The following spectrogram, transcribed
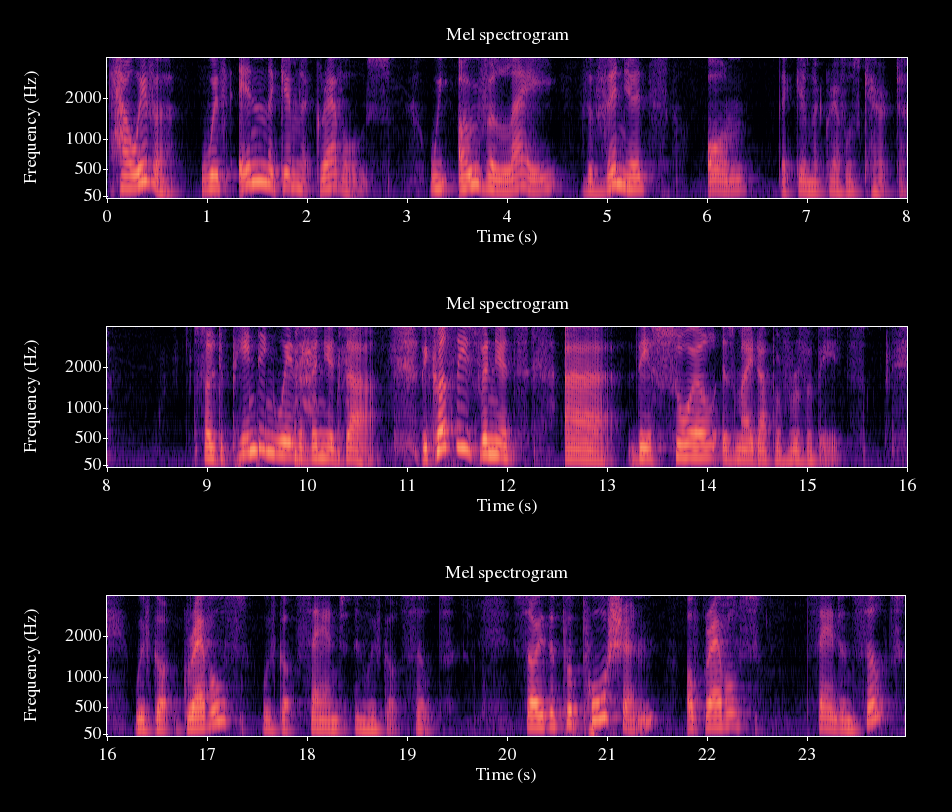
However, within the Gimlet Gravels, we overlay the vineyards on that Gimlet Gravels character. So, depending where the vineyards are, because these vineyards, uh, their soil is made up of riverbeds. We've got gravels, we've got sand, and we've got silt. So, the proportion of gravels, sand, and silt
